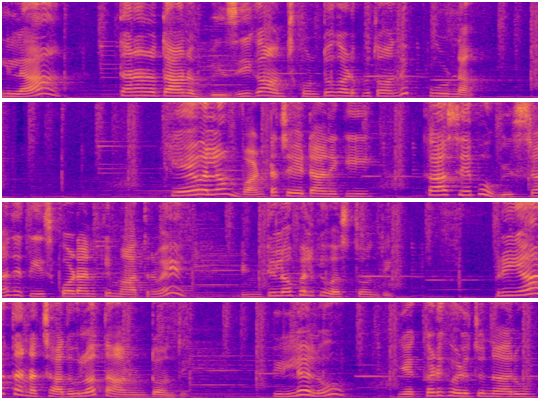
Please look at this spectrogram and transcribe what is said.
ఇలా తనను తాను బిజీగా ఉంచుకుంటూ గడుపుతోంది పూర్ణ. కేవలం వంట చేయటానికి కాసేపు విశ్రాంతి తీసుకోవడానికి మాత్రమే ఇంటి లోపలికి వస్తోంది. ప్రియా తన చదువులో తానుంటోంది. పిల్లలు ఎక్కడికి వెళుతున్నారు?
